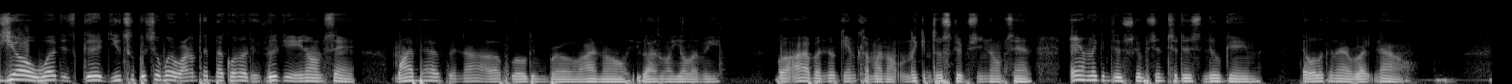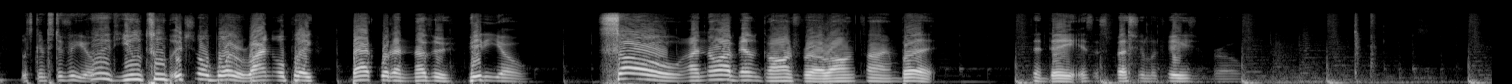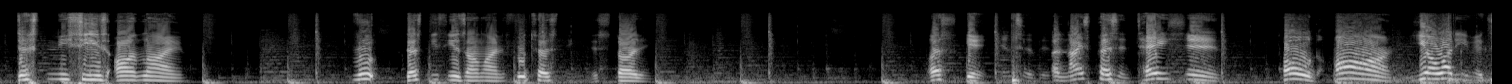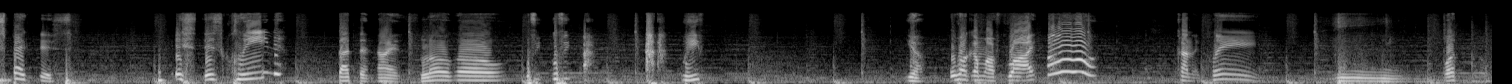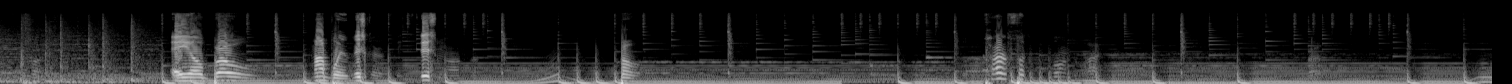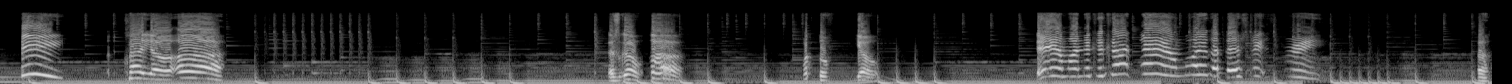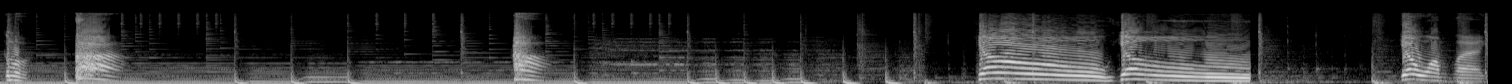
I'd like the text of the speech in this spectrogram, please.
Yo, what is good? YouTube, it's your boy Ryan play back on another video, you know what I'm saying? My bad for not uploading, bro. I know, you guys gonna yell at me. But I have a new game coming out. Link in the description, you know what I'm saying? And link in the description to this new game that we're looking at right now. Let's get into the video. Good YouTube, it's your boy Rhino Play back with another video. So, I know I've been gone for a long time, but today is a special occasion, bro. Destiny Seas Online. Fruit Destiny Seas Online fruit testing is starting. Let's get into this. A nice presentation. Hold on. Yo, I didn't even expect this. Is this clean? Got the nice logo. Goofy, goofy. Ah, ah, weave. Yeah. Oh, I got my fly. Oh, kind of clean. Ooh, what Hey yo, bro, my boy gonna fix this motherfucker, bro. How the fuck am I going to Hey, uh. Let's go, uh. What the, yo. Damn, my nigga, goddamn, boy, you got that straight screen. Uh, come over. Ah. Yo! Yo! Yo, I'm like,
